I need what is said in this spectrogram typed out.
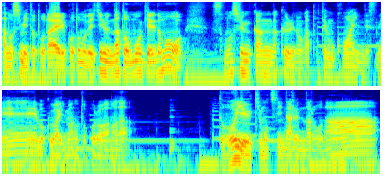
楽しみと捉えることもできるんだと思うけれども、その瞬間が来るのがとても怖いんですね。僕は今のところはまだ。どういう気持ちになるんだろうな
